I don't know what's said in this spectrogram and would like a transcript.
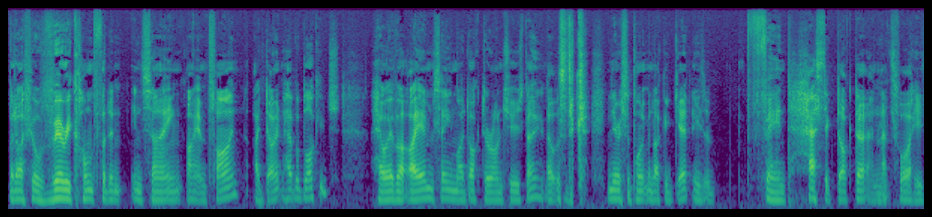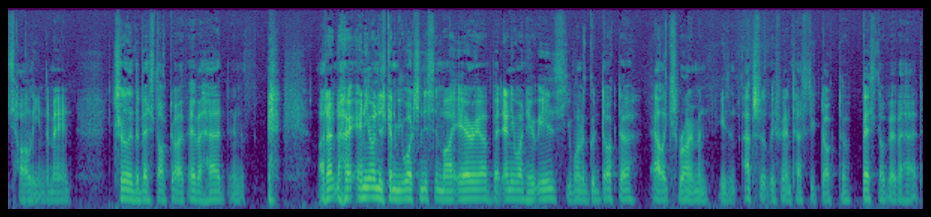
but I feel very confident in saying I am fine. I don't have a blockage. However, I am seeing my doctor on Tuesday. That was the nearest appointment I could get. He's a fantastic doctor, and Mm. that's why he's highly in demand. Truly the best doctor I've ever had. And I don't know anyone who's going to be watching this in my area, but anyone who is, you want a good doctor, Alex Roman. He's an absolutely fantastic doctor, best I've ever had.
